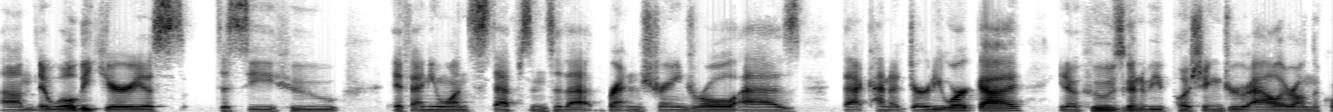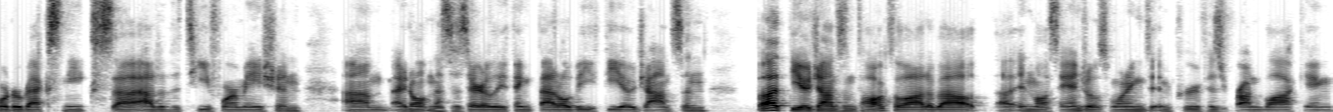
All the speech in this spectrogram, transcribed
Um, it will be curious to see who, if anyone, steps into that Brenton Strange role as that kind of dirty work guy. You know, who's going to be pushing Drew Allar on the quarterback sneaks uh, out of the T formation? Um, I don't necessarily think that'll be Theo Johnson, but Theo Johnson talked a lot about uh, in Los Angeles wanting to improve his run blocking.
